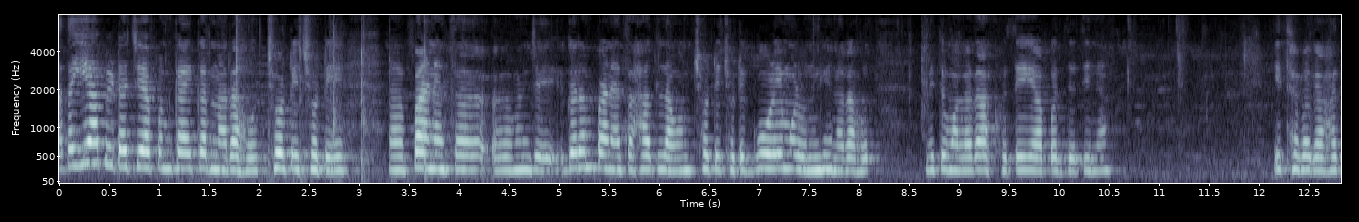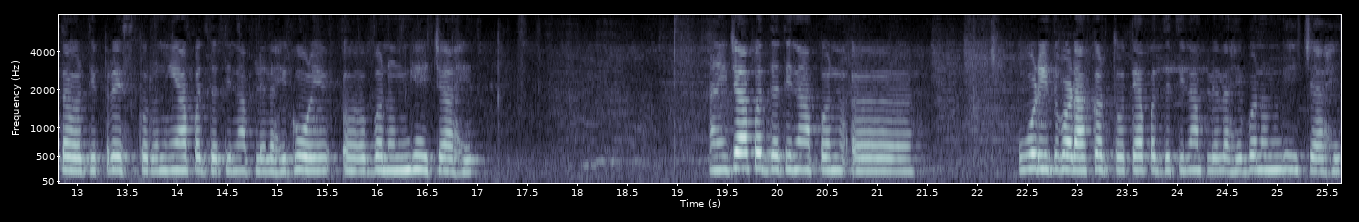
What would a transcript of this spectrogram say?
आता या पिठाचे आपण काय करणार आहोत? छोटे छोटे पाण्याचा म्हणजे गरम पाण्याचा हात लावून छोटे छोटे गोळे मळून घेणार आहोत. मी तुम्हाला दाखवते या पद्धतीनं. इथं बघा हातावरती प्रेस करून या पद्धतीनं आपल्याला हे गोळे बनवून घ्यायचे आहेत. आणि ज्या पद्धतीनं आपण वडीत उडीद वडा करतो त्या पद्धतीनं आपल्याला हे बनवून घ्यायचे आहेत.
